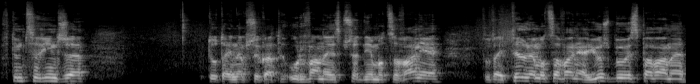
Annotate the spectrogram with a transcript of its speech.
w tym cylindrze. Tutaj na przykład urwane jest przednie mocowanie. Tutaj tylne mocowania już były spawane.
